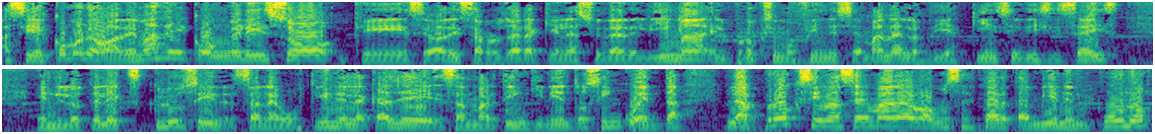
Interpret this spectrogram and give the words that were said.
Así es, cómo no, además del congreso que se va a desarrollar aquí en la ciudad de Lima el próximo fin de semana, los días 15 y 16, en el Hotel Exclusive San Agustín en la calle San Martín 550, la próxima semana vamos a estar también en Puno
